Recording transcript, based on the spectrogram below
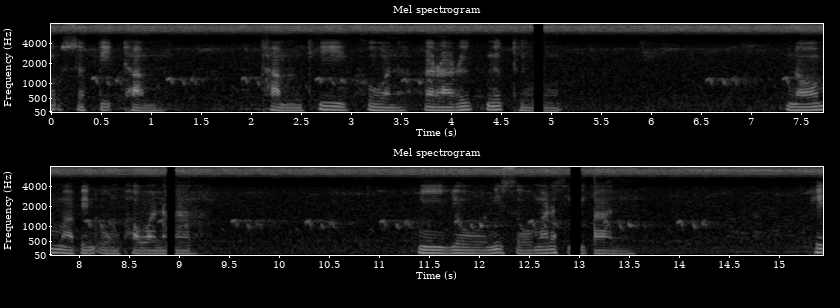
ุสติธรรม ธรรมที่ควรระลึกนึกถึง น้อมมาเป็นองค์ภาวนา มีโยนิโสมนสิการ พิ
